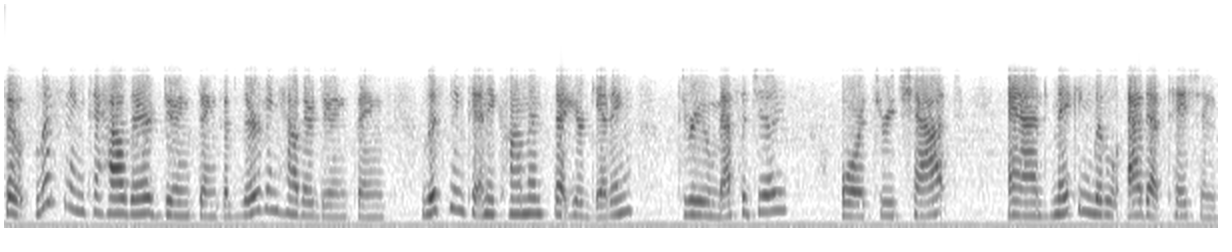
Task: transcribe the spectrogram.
So listening to how they're doing things, observing how they're doing things, listening to any comments that you're getting through messages or through chat, and making little adaptations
